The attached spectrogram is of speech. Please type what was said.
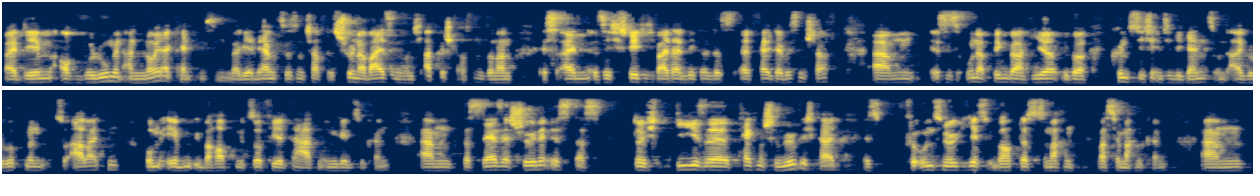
bei dem auch Volumen an Neuerkenntnissen, weil die Ernährungswissenschaft ist schönerweise noch nicht abgeschlossen, sondern ist ein sich stetig weiterentwickelndes äh, Feld der Wissenschaft. Ähm, es ist unabdingbar hier über künstliche Intelligenz und Algorithmen zu arbeiten, um eben überhaupt mit so viel Daten umgehen zu können. Ähm, das sehr sehr schöne ist, dass durch diese technische Möglichkeit es für uns möglich ist, überhaupt das zu machen, was wir machen können. Ähm,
